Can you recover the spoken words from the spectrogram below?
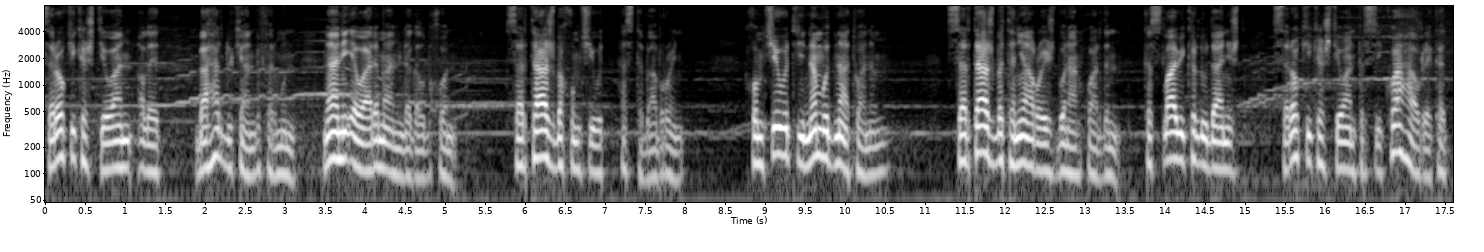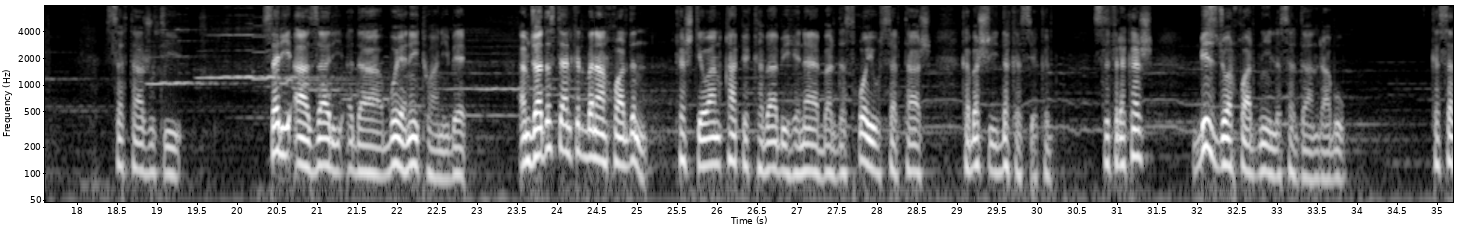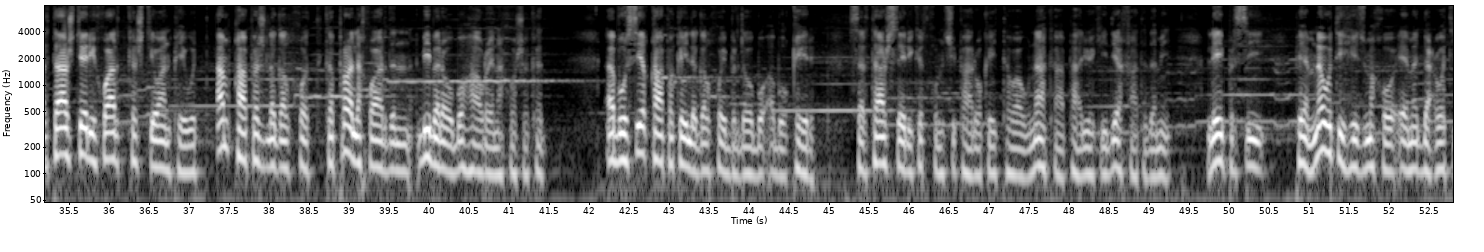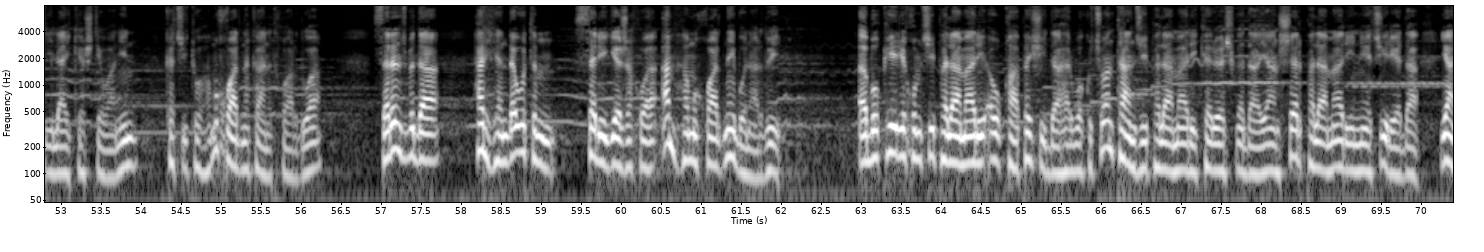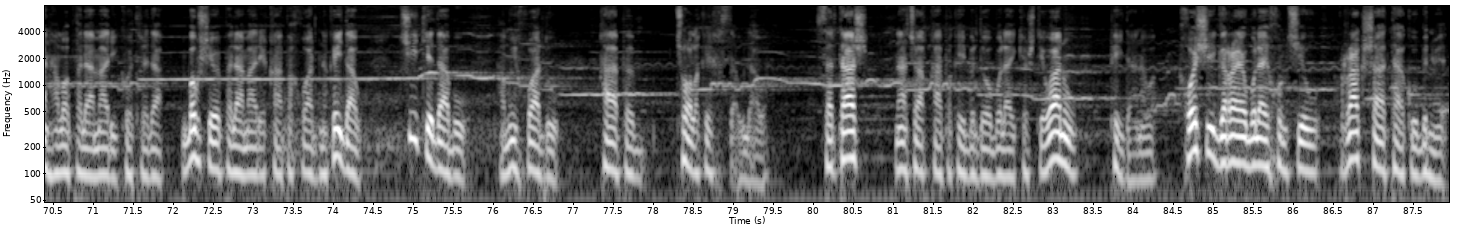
سەرۆکی کەشتیەوان ئەڵێت بە هەردووکیان بفەرمونون نانی ئێوارەمان لەگەڵ بخۆن سەرتاش بە خومچی وت هەستە با بڕۆین خومچی وتی نەمود ناتوانم سەرتاش بە تەنیا ڕۆیشت بۆ نان خواردن کە سلاوی کرد و دانیشت سەرۆکی کەشتێوان پرسی کوا هاوڕێکەت سەرتاژوتی سەری ئازاری ئەدا بۆیە نەیتوانی بێ ئەمجا دەستیان کرد بە نان خواردن کەشتێوان قاپێک کەبابی هێنایە بەردەستخۆی و سەرتاش کە بەشی دەکەسێ کرد سفرەکەش بیست جۆر خواردنی لەسەردانرا بوو کە سەرتاش تێری خوارد کەشتێوان پێیوت ئەم قاپەش لەگەڵ خۆت کە پڕە لە خواردن بیبەرەوە بۆ هاوڕێ نەخۆشەکەت ئەبوو سیر قاپەکەی لەگەڵ خۆی بردەوە بۆ ئەبوو قیر سەرتاش سەیری کرد قومچی پارۆکەی تەواو ناکا پاریۆکی دێ خاتە دەمی لی پرسی پێم نەوتی هیچ مەخۆ ئێمە داوەتی لای کێشتێوانین کەچی تۆ هەموو خواردنەکانت خواردووە سەرنج بدا هەر هێندە وتم سەری گێژەخوا ئەم هەموو خواردنەی بۆ نردوی ئەبوو قیری قومچی پەلاماری ئەو قاپەشی دا هەر وەکو چۆن تانجی پەلاماری کەروێشکەدا یان شێر پەلاماری نێچیرێدا یان هەڵۆ پەلاماری کۆترەدا بەو شێوە پەلاماری قاپە خواردنەکەی دا و چی تێدا بوو هەمووی خوارد و قاپە چۆڵەکەی خستە ئەو لاوە سەرتاش ناچار قاپەکەی بردەوە بۆ لای کەشتێوان و پێیدانەوە خۆشی گەڕایە بۆ لای خومچی و ڕاکشا تاکو بنوێت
